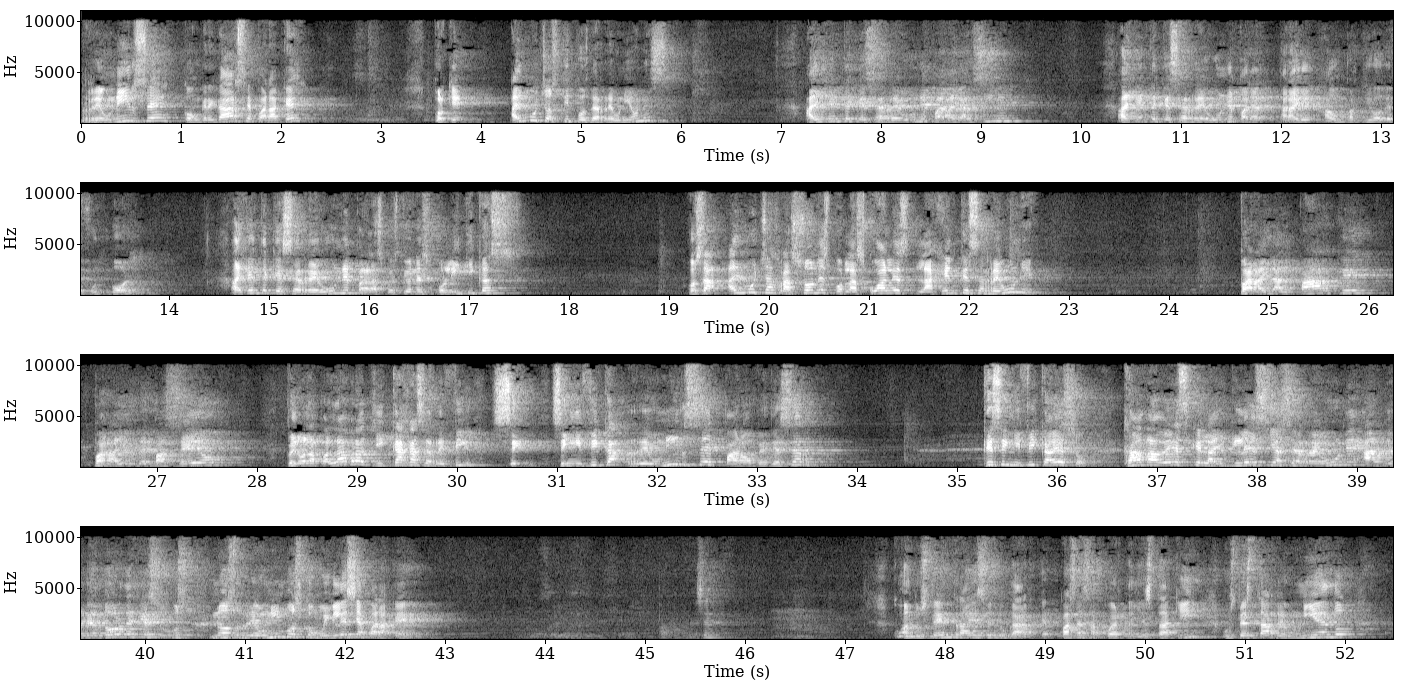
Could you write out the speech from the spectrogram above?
reunirse, congregarse para qué? Porque hay muchos tipos de reuniones. Hay gente que se reúne para ir al cine. Hay gente que se reúne para, ir a un partido de fútbol. Hay gente que se reúne para las cuestiones políticas. O sea, hay muchas razones por las cuales la gente se reúne. Para ir al parque, para ir de paseo. Pero la palabra yikaja se refiere, significa reunirse para obedecer. ¿Qué significa eso? Cada vez que la iglesia se reúne alrededor de Jesús, nos reunimos como iglesia para qué? Para obedecer. Cuando usted entra a ese lugar, pasa esa puerta y está aquí, usted está reuniendo,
